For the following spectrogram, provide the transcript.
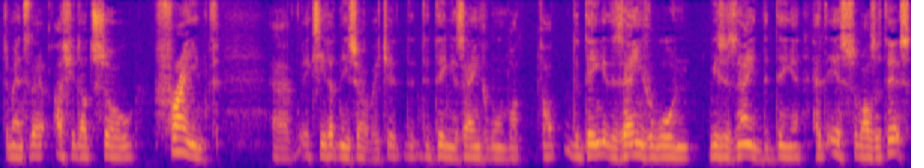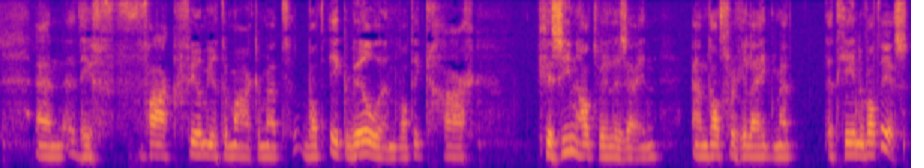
Tenminste, als je dat zo framed. Uh, ik zie dat niet zo, weet je. De, dingen zijn gewoon wat, wat. De dingen zijn gewoon wie ze zijn. De dingen, het is zoals het is. En het heeft vaak veel meer te maken met wat ik wil en wat ik graag gezien had willen zijn. En dat vergelijk met hetgene wat is.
